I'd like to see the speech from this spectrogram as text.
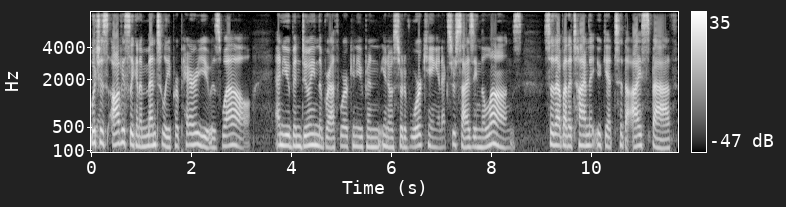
which yeah, is obviously going to mentally prepare you as well. And you've been doing the breath work and you've been, you know, sort of working and exercising the lungs so that by the time that you get to the ice bath,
